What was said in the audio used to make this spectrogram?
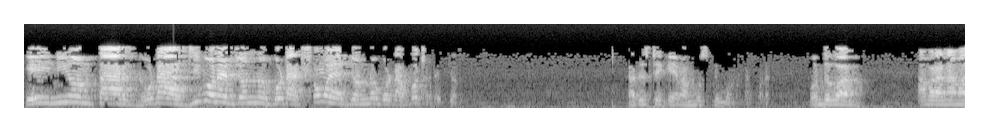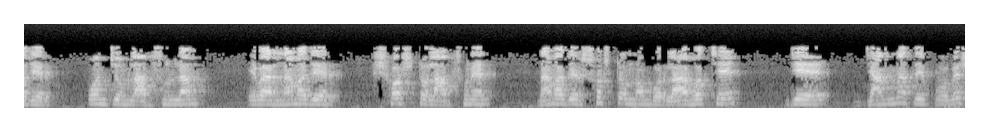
এই নিয়ম তার গোটা জীবনের জন্য, গোটা সময়ের জন্য, গোটা বছরের জন্য। হাদিসটিকে এবার মুসলিম বর্ণনা করেন। বন্ধুগণ, আমরা নামাজের পঞ্চম লাভ শুনলাম। এবার নামাজের ষষ্ঠ লাভ শুনেন। নামাজের ষষ্ঠ নম্বর লাভ হচ্ছে যে, জান্নাতে প্রবেশ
